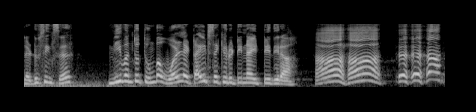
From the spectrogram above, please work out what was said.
ಲಡ್ಡು ಸಿಂಗ್ ಸರ್ ನೀವಂತೂ ತುಂಬಾ ಒಳ್ಳೆ ಟೈಟ್ ಸೆಕ್ಯೂರಿಟಿನ ಇಟ್ಟಿದ್ದೀರಾ? ಹಾ ಹಾ.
